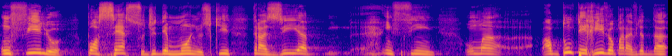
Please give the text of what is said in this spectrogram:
um filho possesso de demônios que trazia enfim, uma, algo tão terrível para a vida da,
